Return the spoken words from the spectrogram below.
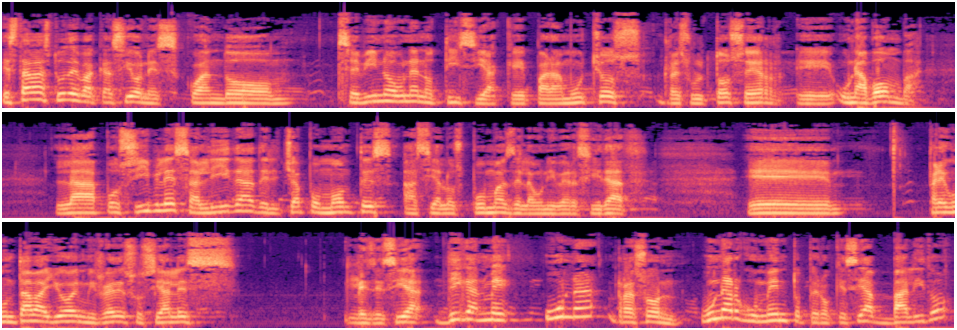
Estabas tú de vacaciones cuando se vino una noticia que para muchos resultó ser eh, una bomba, la posible salida del Chapo Montes hacia los Pumas de la universidad. Eh, preguntaba yo en mis redes sociales, les decía, díganme una razón, un argumento, pero que sea válido,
